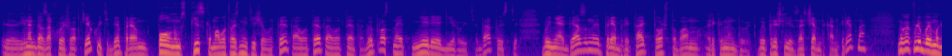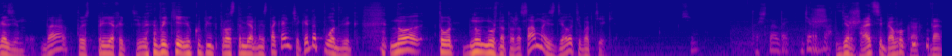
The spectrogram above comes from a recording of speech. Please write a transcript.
э, иногда заходишь в аптеку, и тебе прям полным списком, а вот возьмите еще вот это, а вот это, а вот это. Вы просто на это не реагируете, да, то есть вы не обязаны приобретать то, что вам рекомендуют. Вы пришли зачем-то конкретно, ну, как в любой магазин, да, то есть приехать в Икею купить просто мерный стаканчик, это подвиг, но то, ну, нужно то же самое сделать и в аптеке. Все. То есть надо держать. Держать себя в руках, да.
